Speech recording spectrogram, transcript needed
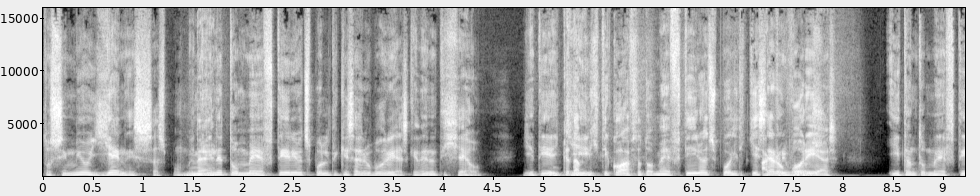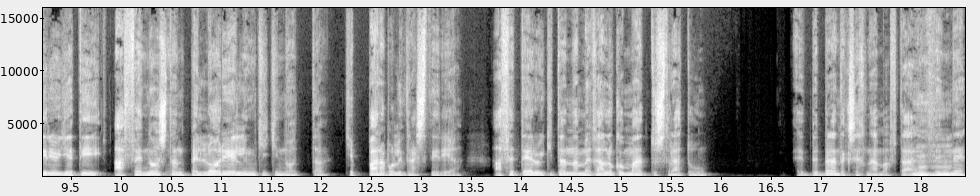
το σημείο γέννησης, ας πούμε. Ναι. Είναι το μεευτήριο της πολιτικής αεροπορίας και δεν είναι τυχαίο. Γιατί Είναι εκεί καταπληκτικό αυτό το μευτήριο της πολιτικής Ακριβώς. αεροπορίας. ήταν το μεευτήριο γιατί αφενός ήταν πελώρια ελληνική κοινότητα και πάρα πολύ δραστήρια. Αφετέρου εκεί ήταν ένα μεγάλο κομμάτι του στρατού. Ε, δεν πρέπει να τα ξεχνάμε αυτά. Μμμ. Δεν είναι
